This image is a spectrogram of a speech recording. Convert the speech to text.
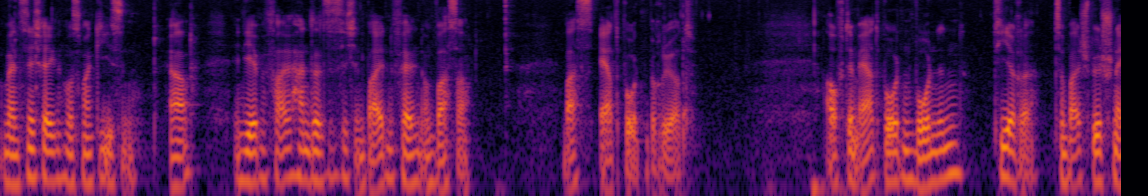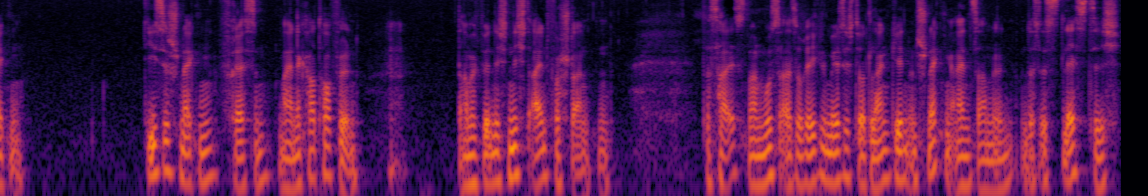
Und wenn es nicht regnet, muss man gießen. Ja? In jedem Fall handelt es sich in beiden Fällen um Wasser, was Erdboden berührt. Auf dem Erdboden wohnen Tiere, zum Beispiel Schnecken. Diese Schnecken fressen meine Kartoffeln. Damit bin ich nicht einverstanden. Das heißt, man muss also regelmäßig dort lang gehen und Schnecken einsammeln. Und das ist lästig.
